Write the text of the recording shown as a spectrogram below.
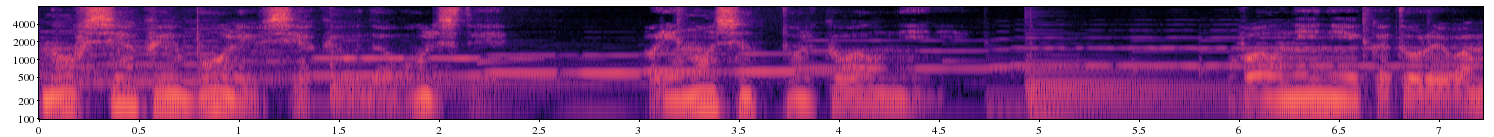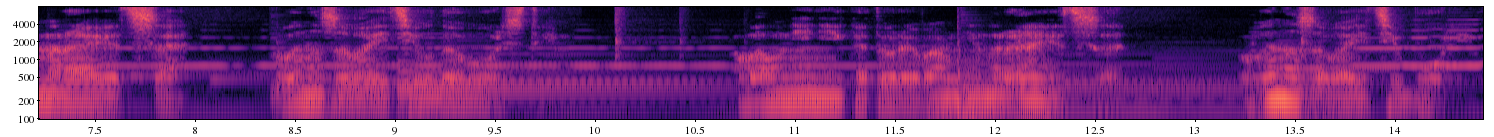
Но всякая боль и всякое удовольствие приносят только волнение. Волнение, которое вам нравится, вы называете удовольствием. Волнение, которое вам не нравится, вы называете болью.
